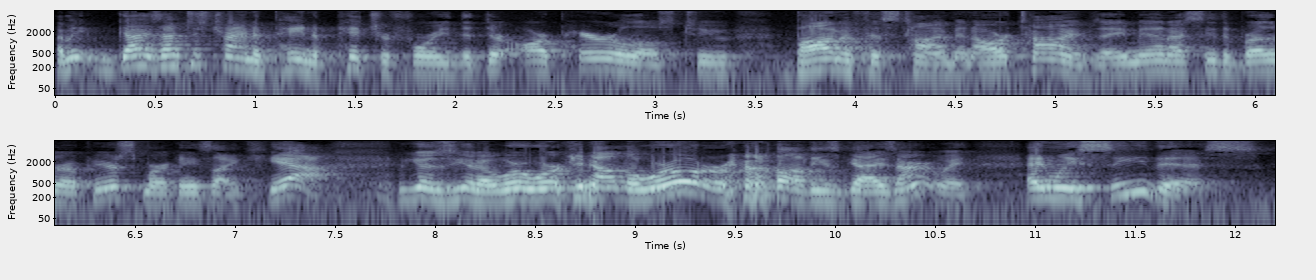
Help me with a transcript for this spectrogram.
I mean, guys, I'm just trying to paint a picture for you that there are parallels to Boniface time in our times. Amen. I see the brother up here smirking. He's like, yeah, because, you know, we're working out in the world around all these guys, aren't we? And we see this,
